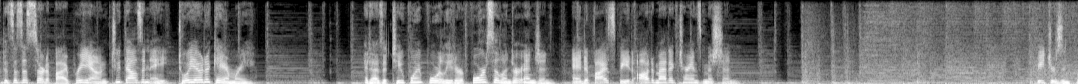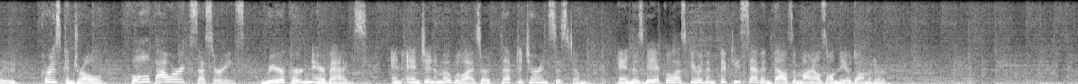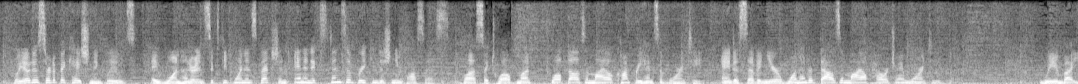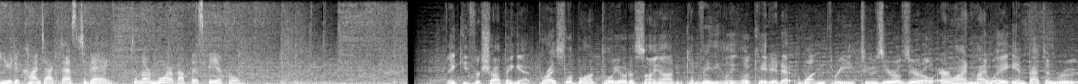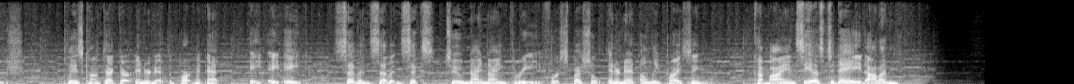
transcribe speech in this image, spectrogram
This is a certified pre-owned 2008 Toyota Camry. It has a 2.4-liter four-cylinder engine and a five-speed automatic transmission. Features include cruise control, full power accessories, rear curtain airbags, an engine immobilizer theft deterrent system, and this vehicle has fewer than 57,000 miles on the odometer. Toyota's certification includes a 160-point inspection and an extensive reconditioning process, plus a 12-month, 12,000-mile comprehensive warranty and a 7-year, 100,000-mile powertrain warranty. We invite you to contact us today to learn more about this vehicle. Thank you for shopping at Price LeBlanc Toyota Scion, conveniently located at 13200 Airline Highway in Baton Rouge. Please contact our internet department at 888 776 2993 for special internet only pricing. Come by and see us today, darling.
